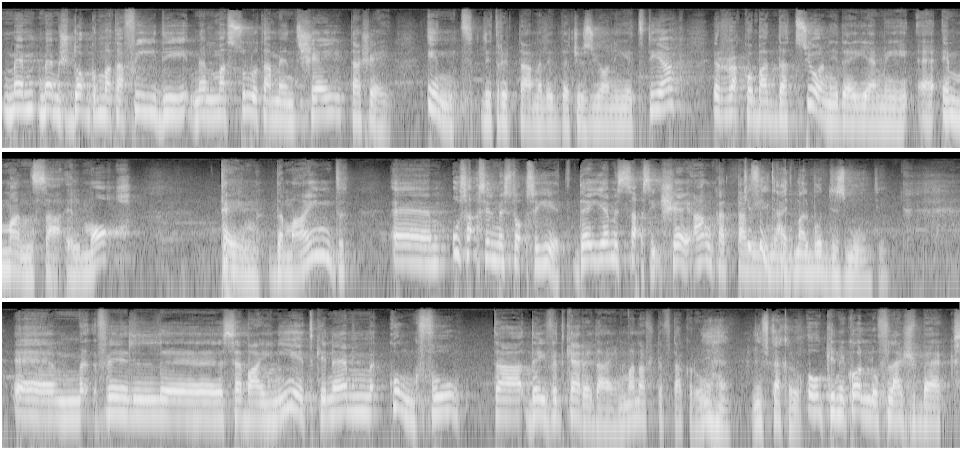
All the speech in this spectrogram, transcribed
M'hemmx dogma ta' fidi, m'hemm assolutament xejn ta' xejn. Int li trid tagħmel id-deċiżjonijiet tiegħek, ir-rakkomandazzjoni dejjem hi immansa l-moħħ, tame the mind, U saqsi l-mistoqsijiet. Dejjem issaqsi, x'e anke t-tagħlim. Kif iltqajt mal-Buddiżmu inti? Fil-sebgħinijiet kien hemm Kung Fu ta' David Carradine, ma nafx tiftakru. Eħe, niftakru. U kien ikollu flashbacks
